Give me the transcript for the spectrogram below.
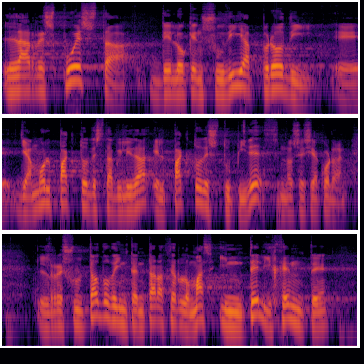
la respuesta de lo que en su día Prodi eh, llamó el pacto de estabilidad, el pacto de estupidez, no sé si acuerdan, el resultado de intentar hacerlo más inteligente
